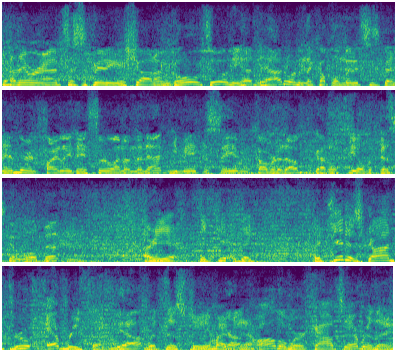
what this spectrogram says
Yeah, they were anticipating a shot on goal too, and he hadn't had one in the couple of minutes he's been in there. And finally, they threw one on the net, and he made the save and covered it up. Got to feel the biscuit a little bit, and I mean, yeah, the kid, the, the kid has gone through everything Yeah. with this team. I Yeah. mean, all the workouts, everything,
